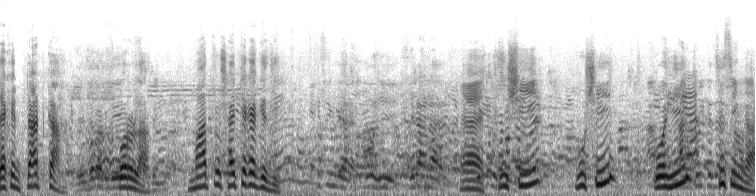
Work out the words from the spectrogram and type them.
দেখেন টাটকা করলা। মাত্র ষাট টাকা কেজি। হ্যাঁ কুশি কুশি কহি চিচিঙ্গা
